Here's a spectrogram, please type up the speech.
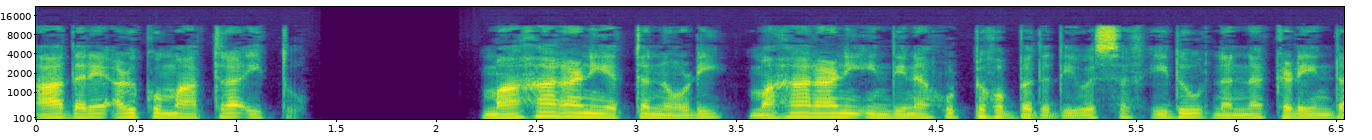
ಆದರೆ ಅಳುಕು ಮಾತ್ರ ಇತ್ತು. ಮಹಾರಾಣಿಯತ್ತ ನೋಡಿ, ಮಹಾರಾಣಿ ಇಂದಿನ ಹುಟ್ಟುಹಬ್ಬದ ದಿವಸ ಇದು ನನ್ನ ಕಡೆಯಿಂದ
